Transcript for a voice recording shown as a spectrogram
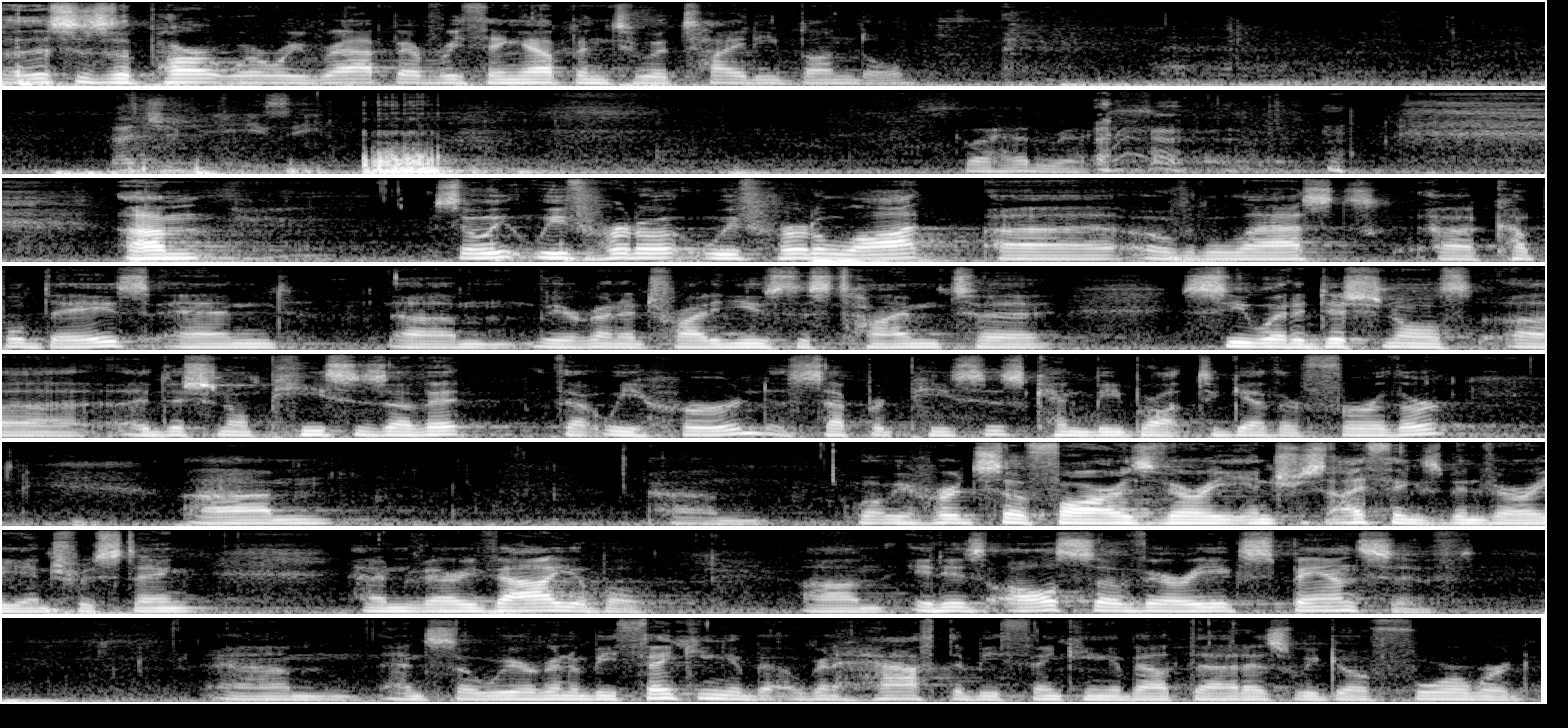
So this is the part where we wrap everything up into a tidy bundle. That should be easy. Go ahead, Rick. um, so we, we've heard a, we've heard a lot uh, over the last uh, couple days, and um, we are going to try to use this time to see what additional uh, additional pieces of it that we heard, separate pieces, can be brought together further. Um, um, what we've heard so far is very interesting. I think has been very interesting and very valuable. Um, it is also very expansive. Um, and so we are going to be thinking about, we're going to have to be thinking about that as we go forward.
